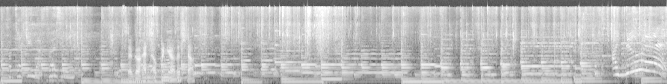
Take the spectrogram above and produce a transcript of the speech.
For touching that fuzzy. So go ahead and open your other stuff. I knew it!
